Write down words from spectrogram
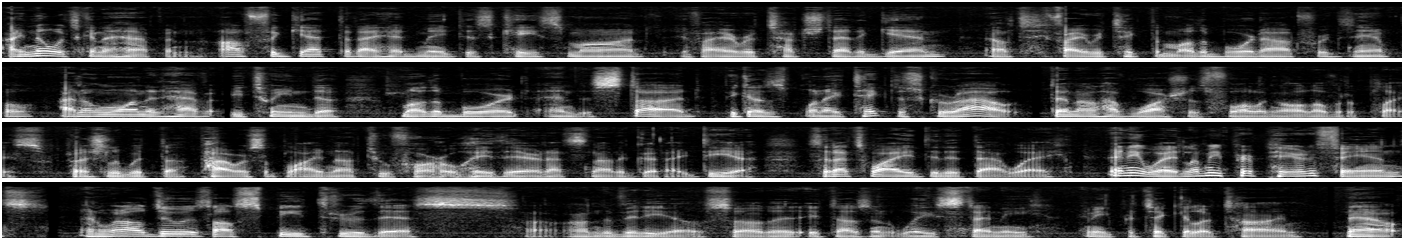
I know what's going to happen. I'll forget that I had made this case mod if I ever touch that again. if I ever take the motherboard out, for example. I don't want to have it between the motherboard and the stud because when I take the screw out, then I'll have washers falling all over the place, especially with the power supply not too far away there. That's not a good idea. So that's why I did it that way. Anyway, let me prepare pair of fans. And what I'll do is I'll speed through this uh, on the video so that it doesn't waste any, any particular time. Now,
